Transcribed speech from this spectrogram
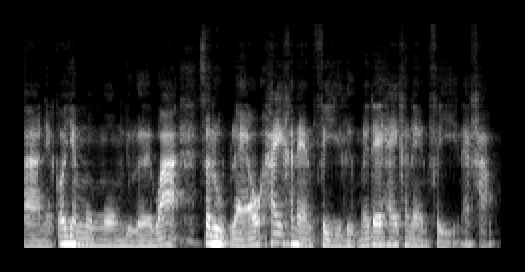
มาเนี่ยก็ยังงงๆอยู่เลยว่าสรุปแล้วให้คะแนนฟรีหรือไม่ได้ให้คะแนนฟรีนะครับ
